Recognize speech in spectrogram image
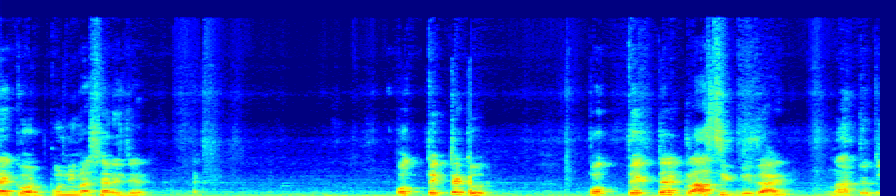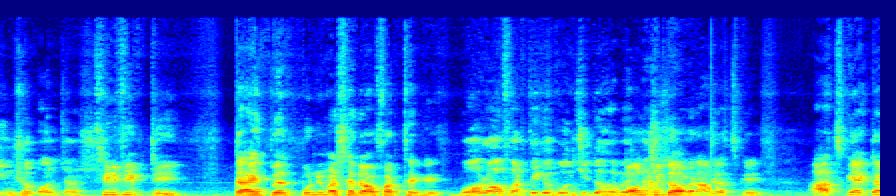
রেকর্ড পূর্ণিমা সারিজের। প্রত্যেকটা প্রত্যেকটা ক্লাসিক ডিজাইন মাত্র তিনশো পঞ্চাশ। Three fifty Zahid Purnima sari offer থেকে। বড় অফার থেকে বঞ্চিত হবে বঞ্চিত হবে না আজকে। আজকে একটা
